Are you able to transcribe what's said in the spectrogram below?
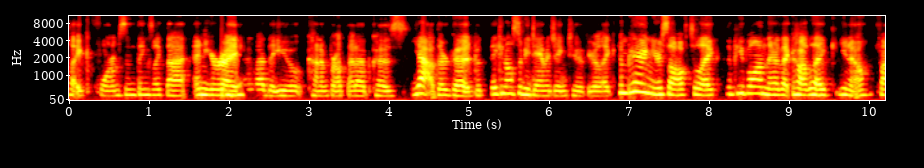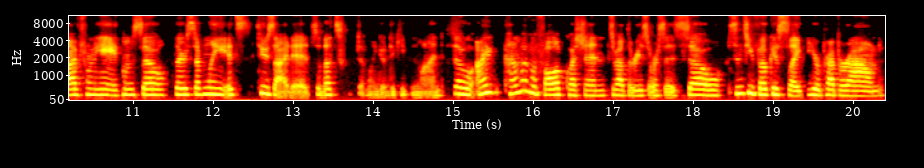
like forums and things like that. And you're right. Mm-hmm. I'm glad that you kind of brought that up because, yeah, they're good, but they can also be damaging too if you're like comparing yourself to like the people on there that got like, you know, 528. So there's definitely, it's two sided. So that's definitely good to keep in mind. So I kind of have a follow up question it's about the resources. So since you focus like your prep around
